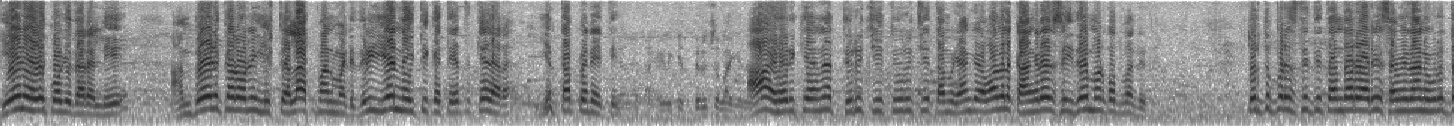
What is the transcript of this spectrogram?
ಏನು ಹೇಳಿಕೋಗಿದ್ದಾರೆ ಅಲ್ಲಿ? ಅಂಬೇಡ್ಕರ್ ಅವ್ರನ್ನ ಇಷ್ಟೆಲ್ಲ ಅಪಮಾನ ಮಾಡಿದ್ರಿ ಏನು ನೈತಿಕತೆ ಅಂತ ಕೇಳ್ಯಾರ? ಏನು ತಪ್ಪೇನೈತಿ? ಆ ಹೇಳಿಕೆಯನ್ನು ತಿರುಚಿ ತಿರುಚಿ ತಮಗೆ ಹೆಂಗೆ ಯಾವಾಗಲೂ ಕಾಂಗ್ರೆಸ್ ಇದೇ ಮಾಡ್ಕೊತ ಬಂದಿದೆ. ತುರ್ತು ಪರಿಸ್ಥಿತಿ ತಂದವರು ಅರಿ ಸಂವಿಧಾನ ವಿರುದ್ಧ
